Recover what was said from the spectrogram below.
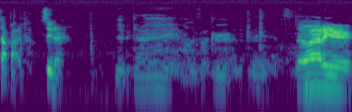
top five. See you there. Yippee-ki-yay, motherfucker. Hell out of here.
